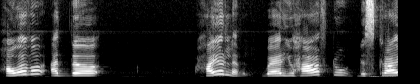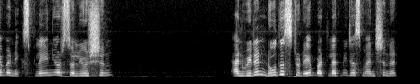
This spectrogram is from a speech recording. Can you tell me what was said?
However, at the higher level where you have to describe and explain your solution and we did not do this today, but let me just mention it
